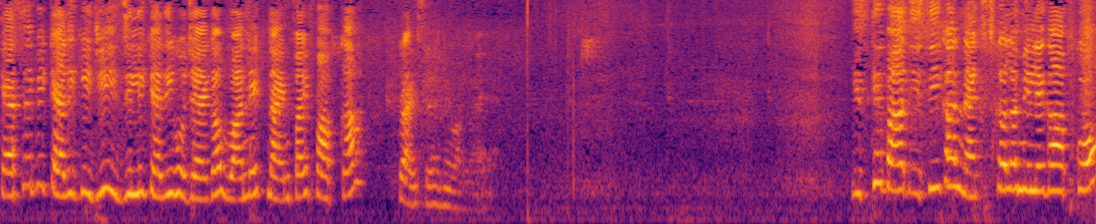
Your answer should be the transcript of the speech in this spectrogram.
कैसे भी कैरी कीजिए इजीली कैरी हो जाएगा। वन एट नाइन फाइव आपका प्राइस रहने वाला है। इसके बाद इसी का नेक्स्ट कलर मिलेगा आपको।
